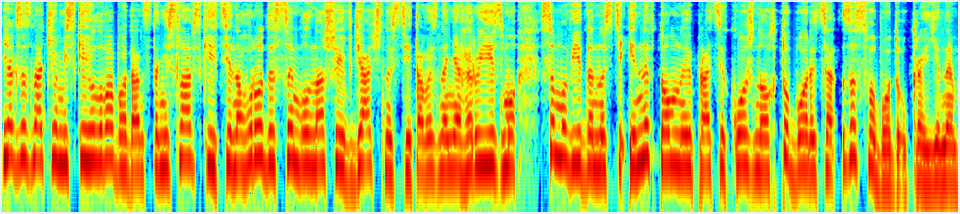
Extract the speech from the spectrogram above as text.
Як зазначив міський голова Богдан Станіславський, ці нагороди символ нашої вдячності та визнання героїзму, самовідданості і невтомної праці кожного, хто бореться за свободу України.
